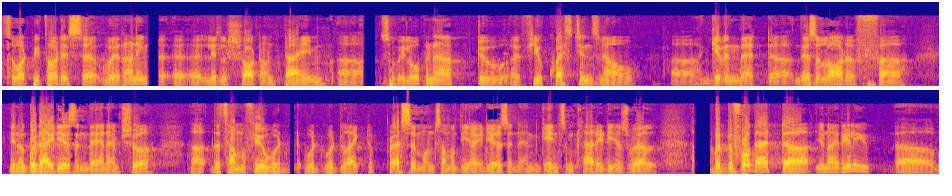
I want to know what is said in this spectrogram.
So, what we thought is uh, we're running a, a, little short on time. Uh, so, we'll open it up to a few questions now, uh, given that uh, there's a lot of you know, good ideas in there, and I'm sure uh, that some of you would, would, would like to press him on some of the ideas and, and gain some clarity as well. But before that, uh, you know, I really uh,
